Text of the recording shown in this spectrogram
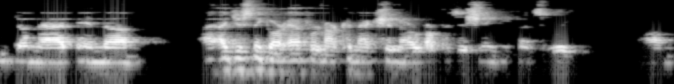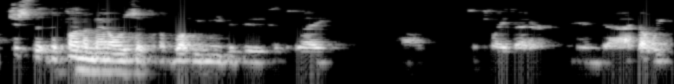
we've done that, and um, I, I just think our effort and our connection, our, our positioning defensively, um, just the, the fundamentals of, of what we need to do to play uh, to play better. And uh, I thought we,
